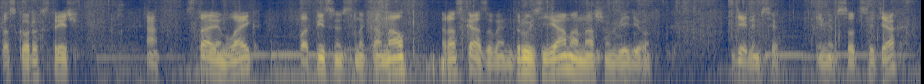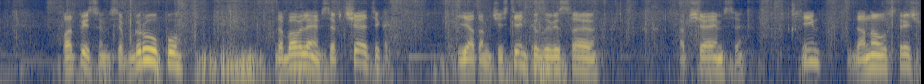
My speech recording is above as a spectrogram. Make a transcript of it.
До скорых встреч. А, ставим лайк, подписываемся на канал, рассказываем друзьям о нашем видео, делимся ими в соцсетях, подписываемся в группу, добавляемся в чатик. Я там частенько зависаю, общаемся. И до новых встреч!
